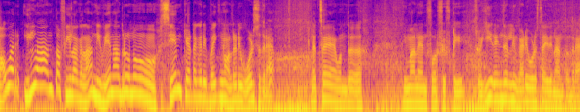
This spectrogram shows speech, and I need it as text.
ಪವರ್ ಇಲ್ಲ ಅಂತ ಫೀಲ್ ಆಗಲ್ಲ. ನೀವೇನಾದ್ರೂ ಸೇಮ್ ಕ್ಯಾಟಗರಿ ಬೈಕ್ನ ಆಲ್ರೆಡಿ ಓಡಿಸಿದ್ರೆ ಲೆಟ್ಸೆ ಒಂದು ಹಿಮಾಲಯನ್ ಫೋರ್ ಫಿಫ್ಟಿ ಸೊ ಈ ರೇಂಜಲ್ಲಿ ನೀವು ಗಾಡಿ ಓಡಿಸ್ತಾ ಇದ್ದೀನ ಅಂತಂದರೆ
